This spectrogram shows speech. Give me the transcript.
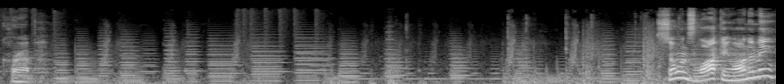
Crap. Someone's locking onto me?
